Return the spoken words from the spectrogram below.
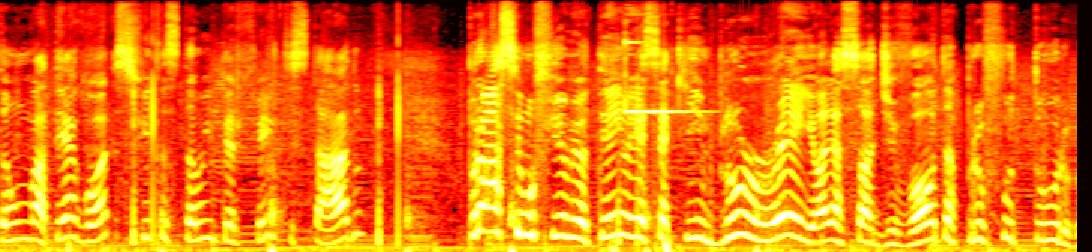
Então até agora as fitas estão em perfeito estado. Próximo filme eu tenho esse aqui em Blu-ray, olha só, De Volta para o Futuro.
